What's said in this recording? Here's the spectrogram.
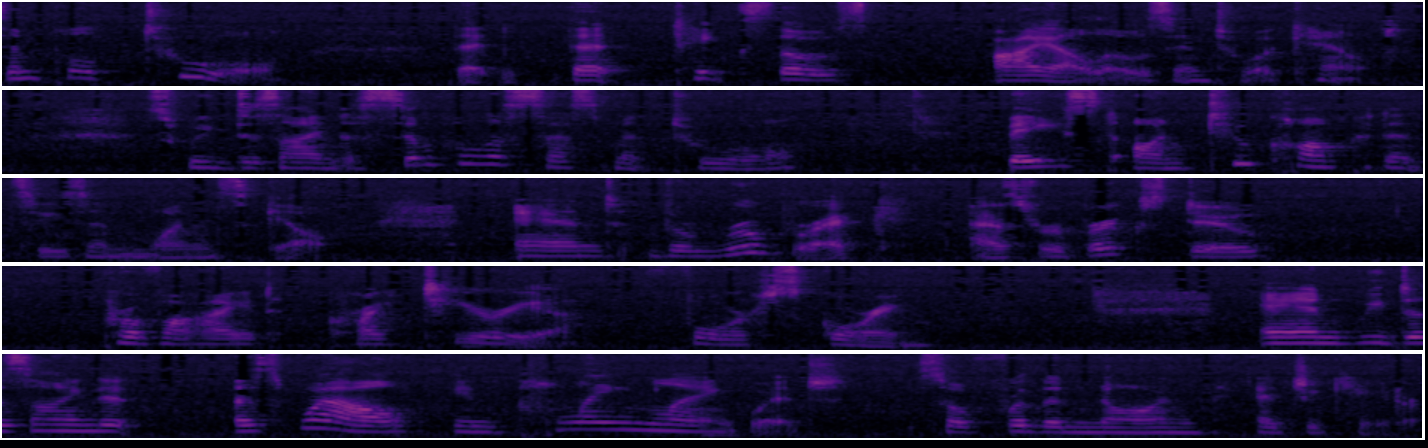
simple tool that, that takes those ILOs into account. So we designed a simple assessment tool based on two competencies and one skill. And the rubric, as rubrics do, provide criteria for scoring. And we designed it as well in plain language, so for the non-educator.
